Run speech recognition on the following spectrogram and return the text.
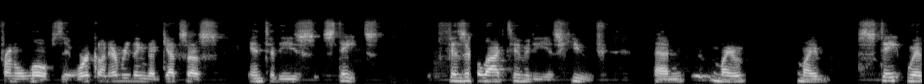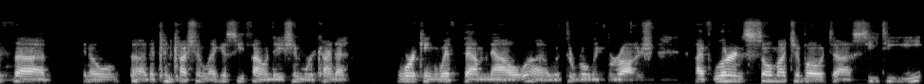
frontal lobes, they work on everything that gets us into these states. Physical activity is huge. And my my state with uh, you know uh, the Concussion Legacy Foundation, we're kind of working with them now uh, with the Rolling Barrage. I've learned so much about uh, CTE,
